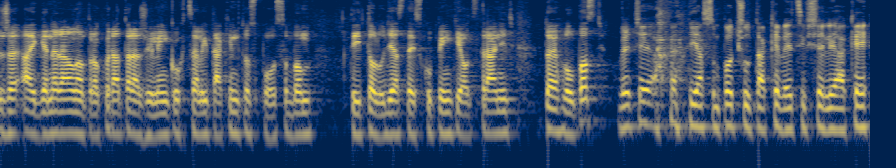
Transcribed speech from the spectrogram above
že aj generálneho prokurátora Žilinku chceli takýmto spôsobom títo ľudia z tej skupinky odstrániť. To je hlúposť? Viete, ja som počul také veci všelijaké,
